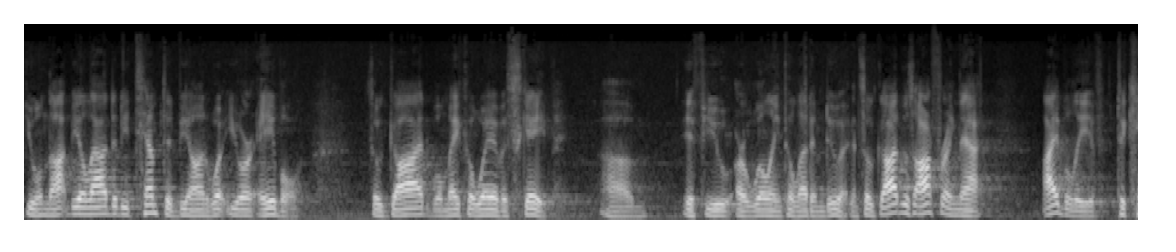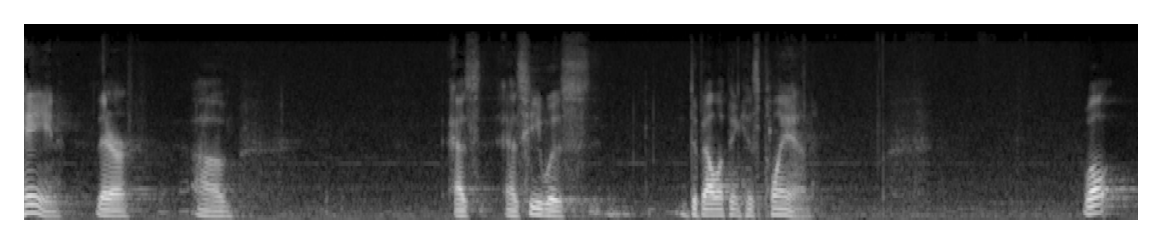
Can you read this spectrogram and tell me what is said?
you will not be allowed to be tempted beyond what you are able. So God will make a way of escape um, if you are willing to let Him do it. And so God was offering that, I believe, to Cain there um, as, as he was developing his plan. Well,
